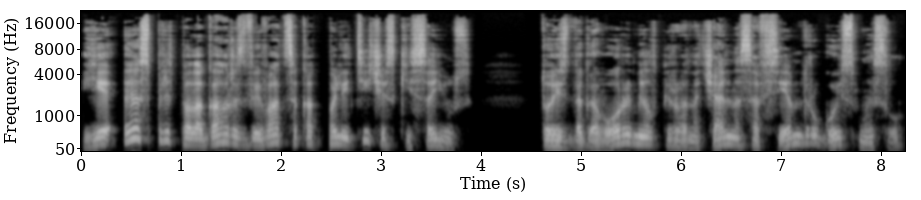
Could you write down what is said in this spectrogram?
ЕС предполагал развиваться как политический союз, то есть договор имел первоначально совсем другой смысл.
